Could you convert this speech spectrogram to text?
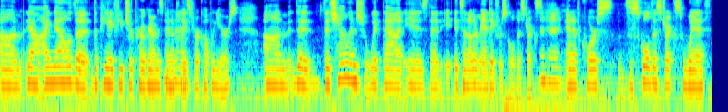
Um, now I know the the PA Future program has been mm-hmm. in place for a couple years. Um, the the challenge with that is that it's another mandate for school districts, mm-hmm. and of course the school districts with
